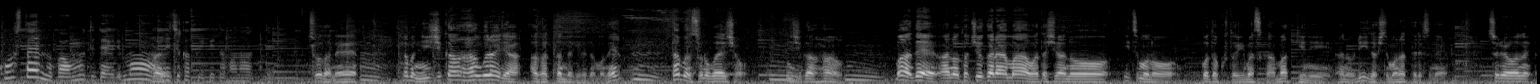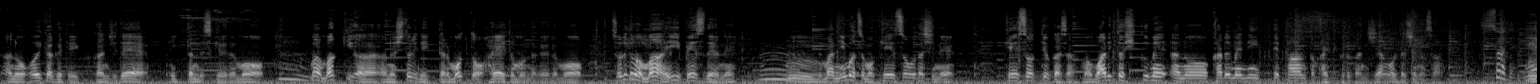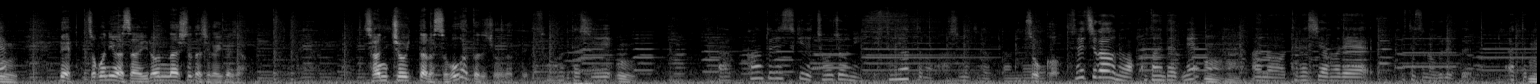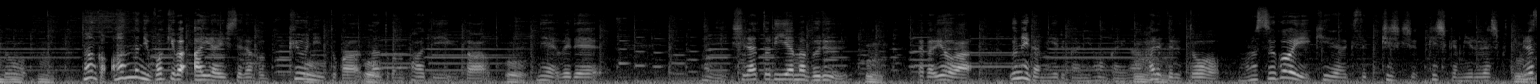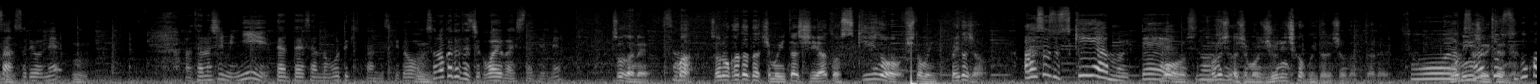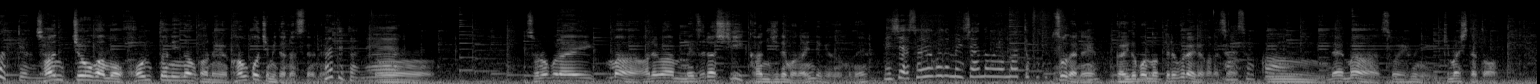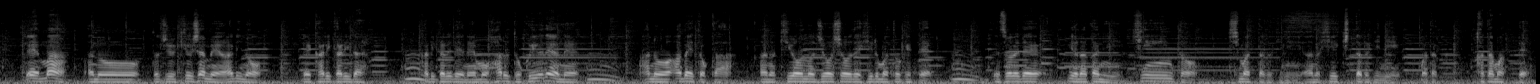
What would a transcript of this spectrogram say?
コースタイムが思ってたよりもはい。短く行けたかなって、そうだね。多分2時間半ぐらいで上がったんだけれどもね。うん。うん多分そのぐらいでしょ。うん。2時間半。うん。まあであの途中からまあ私はあのいつものごとくと言いますかマッキーにあのリードしてもらってですね。それを、ね、あの追いかけていく感じで行ったんですけれども、うん。まあ、マッキーがあの一人で行ったらもっと早いと思うんだけれどもそれでもまあいいペースだよね、ううんん。まあ、荷物も軽装だしね軽装っていうかさ、まあ、割と低めあの軽めに行ってパーンと帰ってくる感じじゃん俺たちのさ、そうだね、うん、でそこにはさいろんな人たちがいたじゃん。山頂行ったらすごかったでしょだって。そう私うん。バックカントリー好きで頂上に行って人に会ったのが初めてだったんで。そうか。すれ違うのはこの間ね、うんうん。あの照山で一つのグループあったけど、うんうんなんかあんなにわきわあいあいしてなんか9人とかうん。なんとかのパーティーがうん。ね、上で何白鳥山ブルー。うん。うんだから要は海が見えるから日本海が。晴れてるとものすごい綺麗な景色景色が見えるらしくて皆さんそれをね楽しみに団体さん登ってきてたんですけど、うんその方たちがワイワイしたんだよね。そうだね。まあその方たちもいたしあとスキーの人もいっぱいいたじゃん。あそうそうスキーヤーもいてもうその人たちも。10人近くいたでしょだってあれ。そう5人以上いたよね。山頂すごかったよね。山頂がもう本当になんかね観光地みたいになってたよね。なってたね、うんそのぐらいまああれは珍しい感じでもないんだけどもね。メジャーそれほどメジャーなお山ってことねそうだね。ガイド本載ってるぐらいだからさ、あそうか。ん。でまあそういうふうに行きましたと。でまああのー途中急斜面ありのでカリカリだ、うん。カリカリでねもう春特有だよね。うん。あの雨とかあの気温の上昇で昼間溶けて。うん。でそれで夜中にキーンと閉まった時にあの冷え切った時にまた固まって。はい。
